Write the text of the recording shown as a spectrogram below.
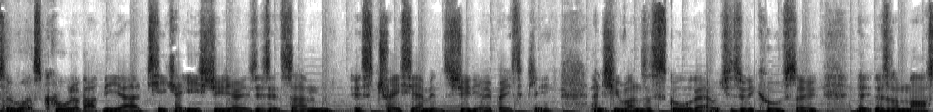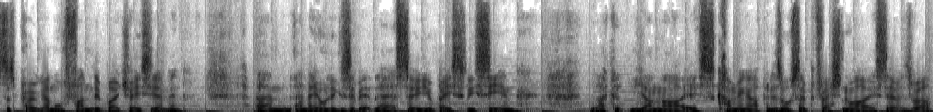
So what's cool about the uh, TKE studios is it's um it's Tracey Emin's studio basically, and she runs a school there, which is really cool. So there's a master's program all funded by Tracey Emin, um, and they all exhibit there. So you're basically seeing like a young artists coming up, and there's also professional artists there as well.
